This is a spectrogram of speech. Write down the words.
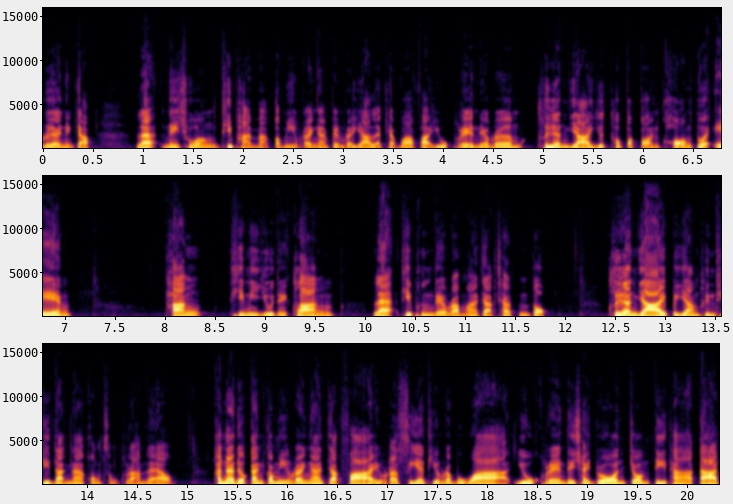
เรื่อยๆนะครับและในช่วงที่ผ่านมาก็มีรายงานเป็นระยะแหละครับว่าฝ่ายยูเครนได้เริ่มเคลื่อนย้ายยุทธปกรณ์ของตัวเอง ทั้งที่มีอยู่ในคลัง และที่เพิ่งได้รับมาจากชาติตะวันตก เคลื่อนย้ายไปยังพื้นที่ด่านหน้าของสงครามแล้ว ขณะเดียวกันก็มีรายงานจากฝ่ายรัสเซียที่ระบุว่ายูเครนได้ใช้โดรนโจมตีทางอากาศ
